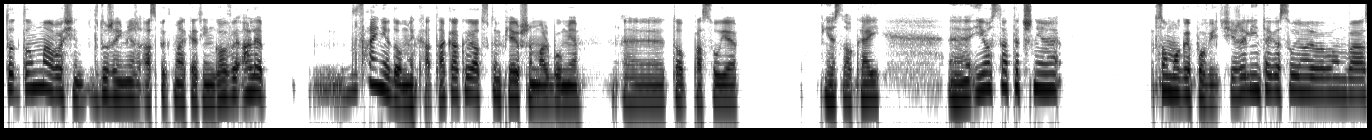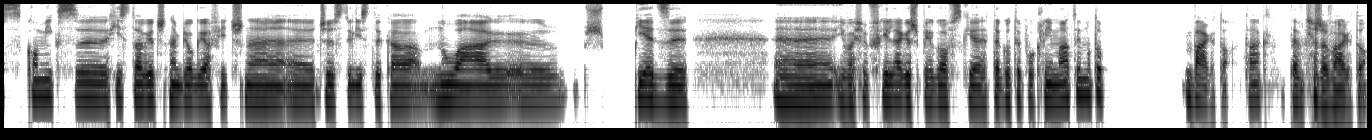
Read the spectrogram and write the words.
To, to ma właśnie w dużej mierze aspekt marketingowy, ale fajnie domyka. Tak, akurat w tym pierwszym albumie to pasuje, jest ok. I ostatecznie co mogę powiedzieć? Jeżeli interesują Was komiksy historyczne, biograficzne, e, czy stylistyka noir, e, szpiedzy e, i właśnie thrillery szpiegowskie, tego typu klimaty, no to warto, tak? Pewnie, że warto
